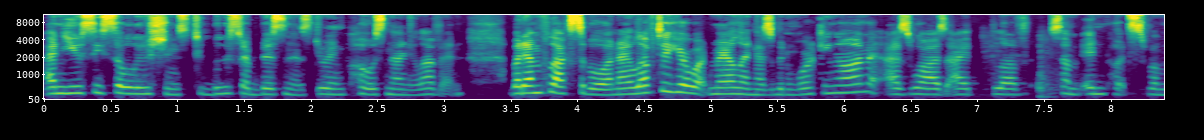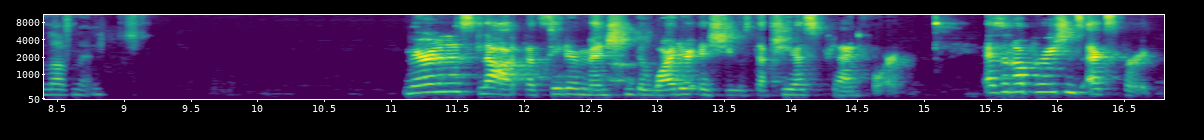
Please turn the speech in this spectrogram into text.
and these solutions to boost our business during post 9-11. But I'm flexible and I love to hear what Marilyn has been working on, as well as I'd love some inputs from Loveman. Marilyn is glad that Satre mentioned the wider issues that she has planned for. As an operations expert,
